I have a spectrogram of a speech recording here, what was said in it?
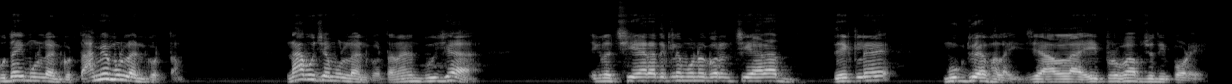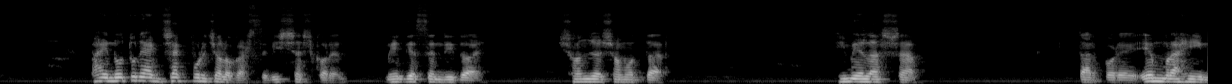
হুদাই মূল্যায়ন করতো, আমিও মূল্যায়ন করতাম। না বুঝে মূল্যায়ন করতাম। আমি বুঝা, এগুলো চেহারা দেখলে মনে করেন, চেহারা দেখলে মুখ ধুয়া ফেলাই যে, আল্লাহ, এই প্রভাব যদি পড়ে। ভাই, নতুন একঝাক পরিচালক আসছে, বিশ্বাস করেন। মেহেদি হাসান হৃদয়, সঞ্জয় সমদ্দার, হিমেল আশরাফ, তারপরে এম রাহিম,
